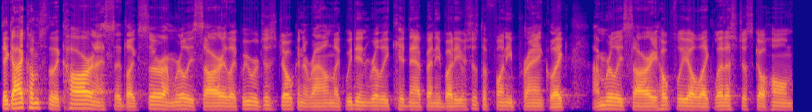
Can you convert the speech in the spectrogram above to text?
the guy comes to the car, and I said, like, sir, I'm really sorry. Like, we were just joking around. Like, we didn't really kidnap anybody. It was just a funny prank. Like, I'm really sorry. Hopefully, you'll like let us just go home.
